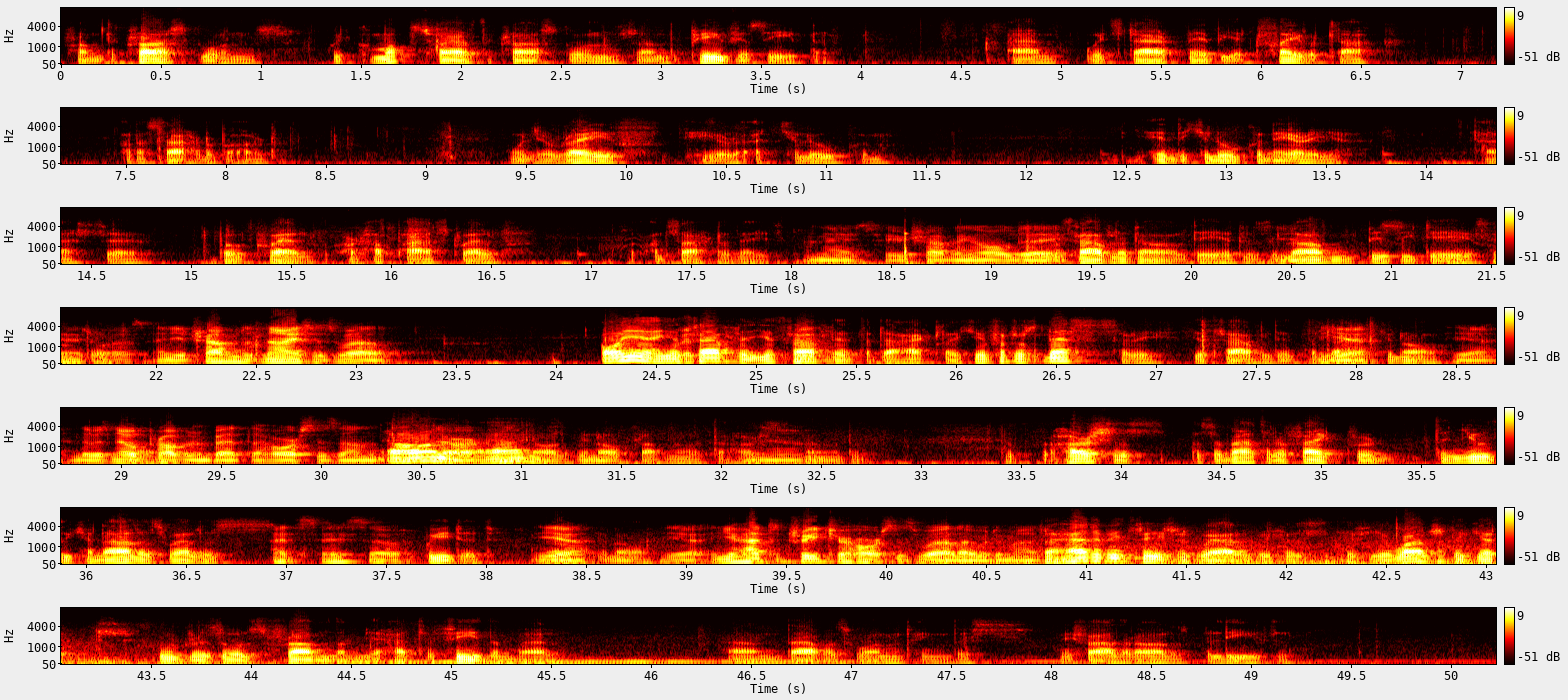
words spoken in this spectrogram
from the Crossguns. We'd come up as far as the Crossguns on the previous evening, and we'd start maybe at five o'clock on a Saturday morning. We'd arrive here at Killucan, in the Killucan area, at uh, about 12 or half past 12 on Saturday night. Nice. So you're travelling all day. travelling all day. It was a long, busy day. Say it was. And you travelled at night as well. Oh yeah, you With- travel. You travel in the dark. Like if it was necessary, you travelled in the dark. Yeah. You know. Yeah. And there was no problem about the horses on. Oh on no, the dark I night. know there'd be no problem with the horses. No. No. the, the horses, as a matter of fact, were they knew the canal as well as I'd say so. we did. Yeah. You know. Yeah. You had to treat your horses well, I would imagine. They had to be treated well because if you wanted to get good results from them, you had to feed them well, and that was one thing that my father always believed in.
